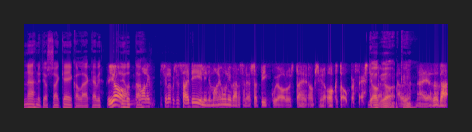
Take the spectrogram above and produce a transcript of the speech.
nähnyt jossain keikalla ja kävit Joo, jututtaa? mä olin, silloin kun se sai diili, niin mä olin Universal jossain pikkujouluissa, tai onko se Oktoberfest? Joo, joo, kyllä. Näin, ja, tota,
